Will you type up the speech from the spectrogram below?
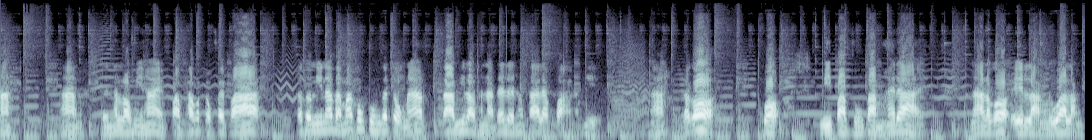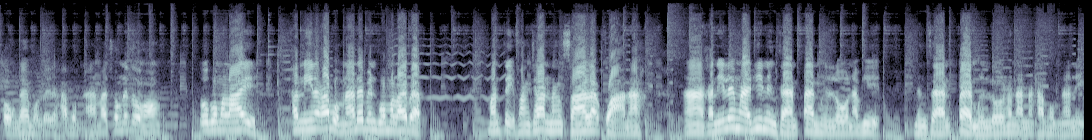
นะอ่าเป็นทันล็อกมีให้ปรับพับกระจกไฟฟ้า แล้วตัวนี้นะสามารถควบคุมกระจกนะ ตามที่เราถนัดได้เลยทั้งซ้ายและขวานะพี่นะแล้วก็เบาะมีปรับสูงต่ำให้ได้นะแล้วก็เอนหลังหรือว่าหลังตรงได้หมดเลยนะครับผมนะมาชมในส่วนของตัวพวงมาลัยคันนี้นะครับผมนะได้เป็นพวงมาลัยแบบ มันติฟังก์ชันทั้งซ้ายและขวานะ อ่า คันนี้เลขไมล์ที่หนึ่งแสนแปดหมื่นโลนะพี่หนึ่งแสนแปดหมื่นโลเท่านั้นนะครับผมนะนี่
